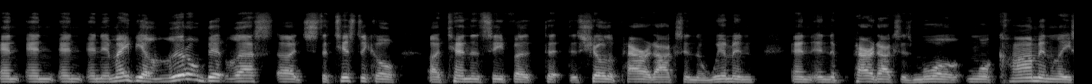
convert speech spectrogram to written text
and and and and there may be a little bit less uh, statistical uh, tendency for to, to show the paradox in the women, and and the paradox is more more commonly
